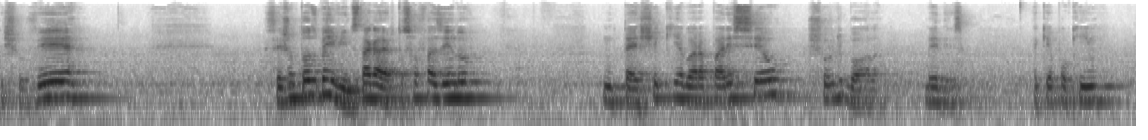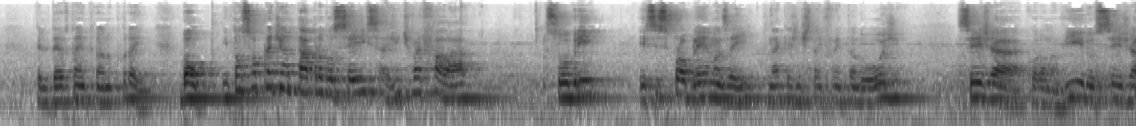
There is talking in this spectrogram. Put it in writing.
Deixa eu ver. Sejam todos bem-vindos, tá, galera? Tô só fazendo um teste aqui, agora apareceu, show de bola. Beleza. Daqui a pouquinho ele deve estar entrando por aí. Bom, então só para adiantar para vocês, a gente vai falar sobre esses problemas aí, né, que a gente está enfrentando hoje, seja coronavírus, seja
